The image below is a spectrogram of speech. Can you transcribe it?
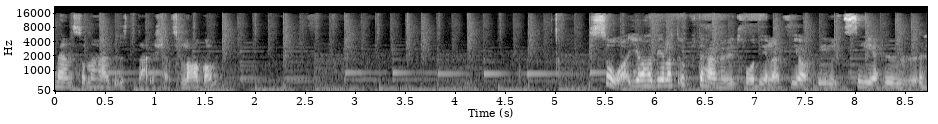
men sådana här bitar känns lagom. Så, jag har delat upp det här nu i två delar för jag vill se hur,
